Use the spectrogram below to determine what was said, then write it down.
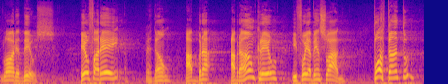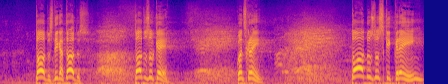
Glória a Deus. Eu farei, perdão, Abra, Abraão creu e foi abençoado. Portanto, todos, diga todos. Todos, todos o quê? Creem. Quantos creem? Amém. Todos os que creem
